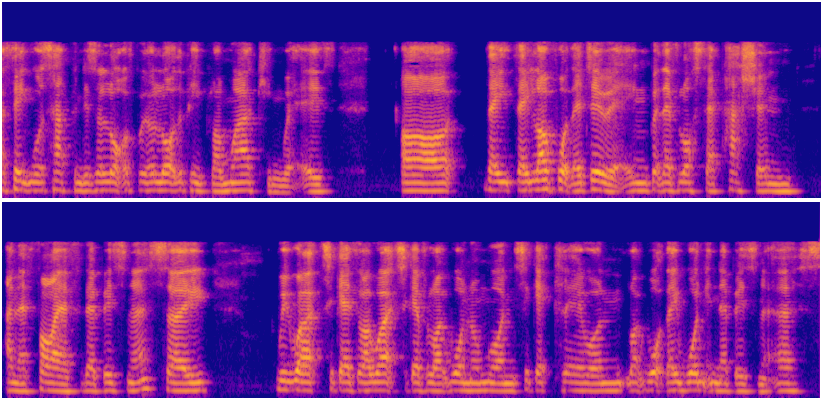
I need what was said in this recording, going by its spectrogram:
i think what's happened is a lot of a lot of the people i'm working with are they they love what they're doing but they've lost their passion and their fire for their business. So we work together i work together like one on one to get clear on like what they want in their business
